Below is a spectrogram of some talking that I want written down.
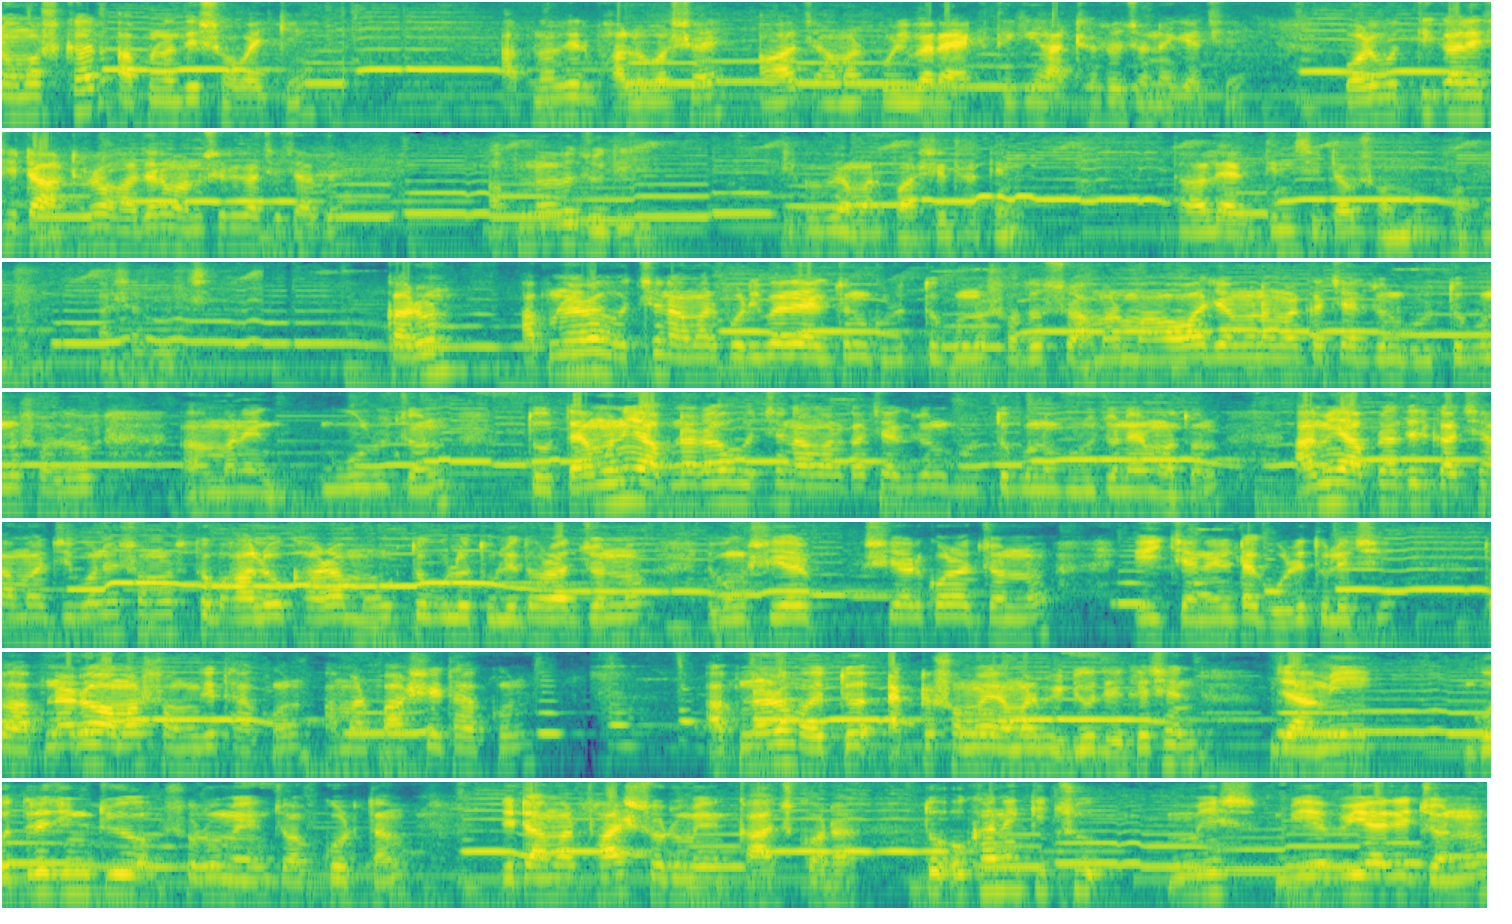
নমস্কার আপনাদের সবাইকে। আপনাদের ভালোবাসায় আজ আমার পরিবার এক থেকে আঠারো জনে গেছে। পরবর্তীকালে সেটা আঠারো হাজার মানুষের কাছে যাবে। আপনারা যদি এভাবে আমার পাশে থাকেন, তাহলে একদিন সেটাও সম্ভব হবে, আশা করছি। কারণ আপনারা হচ্ছেন আমার পরিবারের একজন গুরুত্বপূর্ণ সদস্য। আমার মা বাবা যেমন আমার কাছে একজন গুরুত্বপূর্ণ সদস্য মানে গুরুজন, তো তেমনই আপনারাও হচ্ছেন আমার কাছে একজন গুরুত্বপূর্ণ গুরুজনের মতন। আমি আপনাদের কাছে আমার জীবনের সমস্ত ভালো, খারাপ মুহূর্তগুলো তুলে ধরার জন্য এবং শেয়ার শেয়ার করার জন্য এই চ্যানেলটা গড়ে তুলেছি। তো আপনারাও আমার সঙ্গে থাকুন, আমার পাশে থাকুন। আপনারা হয়তো একটা সময় আমার ভিডিও দেখেছেন যে আমি গোদরেজ ইন্টিও শোরুমে জব করতাম। যেটা আমার ফার্স্ট শোরুমে কাজ করা। তো ওখানে কিছু মিস বিহেভিয়ারের জন্য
